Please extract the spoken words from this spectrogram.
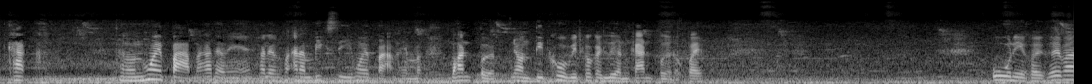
ดคัก ถนนห้วยปราบนะคะแถวนี้เขาเรียกว่าอนัมบิ๊กซีห้วยปราบเห็นปะบ้านเปิดย้อนติดโควิดเขาก็เลื่อนการเปิดออกไป อูนี่ข่อยเคยมา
